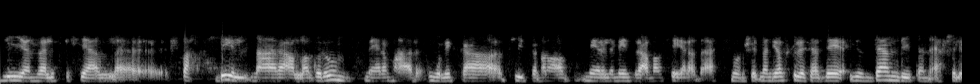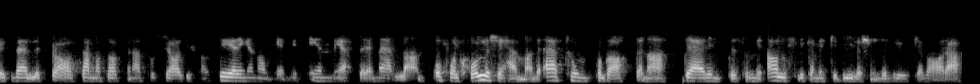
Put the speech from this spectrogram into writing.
blir en väldigt speciell eh, stadsbild när alla går runt med de här olika typerna av mer eller mindre avancerade munskydd. Men jag skulle säga att det, just den biten efterlevs väldigt bra. Samma sak med den här social distanseringen om en, en meter emellan. Och folk håller sig hemma. Det är tomt på gatorna. Det är inte som alls lika mycket bilar som det brukar vara.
